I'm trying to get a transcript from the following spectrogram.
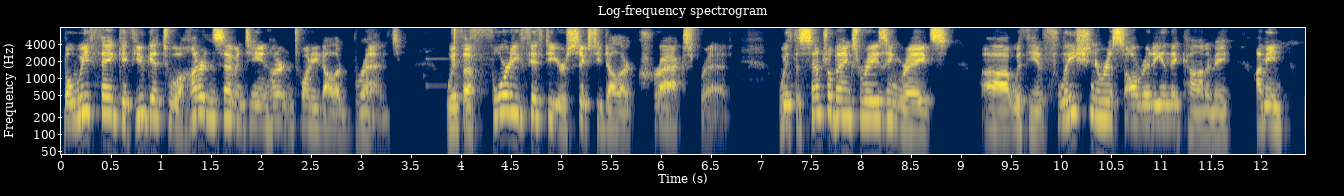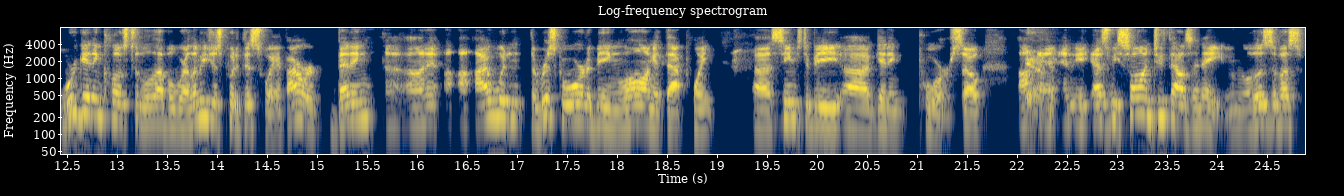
But we think if you get to 117, $120 Brent with a 40, 50, or $60 crack spread, with the central banks raising rates, uh, with the inflation risks already in the economy, I mean, we're getting close to the level where, let me just put it this way: if I were betting uh, on it, I, I wouldn't. The risk reward of being long at that point uh, seems to be uh, getting poor. So, uh, Yeah. and, and as we saw in 2008, well, those of us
